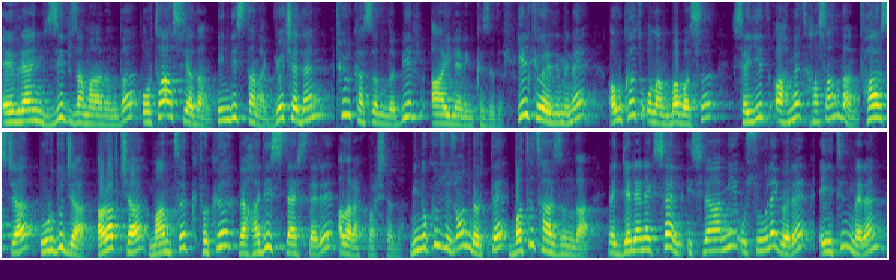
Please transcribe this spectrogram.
Evrengzib zamanında Orta Asya'dan Hindistan'a göç eden Türk asıllı bir ailenin kızıdır. İlk öğrenimine avukat olan babası Seyyid Ahmet Hasan'dan Farsça, Urduca, Arapça, mantık, fıkıh ve hadis dersleri alarak başladı. 1914'te Batı tarzında ve geleneksel İslami usule göre eğitim veren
